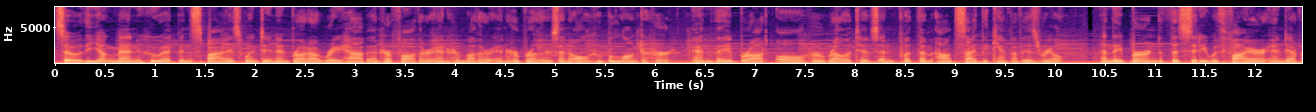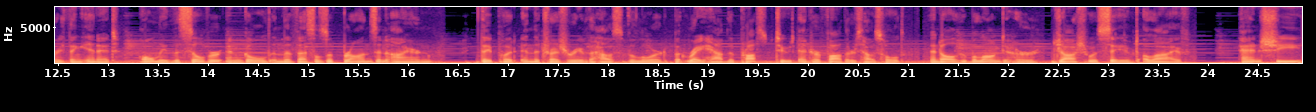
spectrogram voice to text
So the young men who had been spies went in and brought out Rahab and her father and her mother and her brothers and all who belonged to her. And they brought all her relatives and put them outside the camp of Israel. And they burned the city with fire and everything in it. Only the silver and gold and the vessels of bronze and iron they put in the treasury of the house of the Lord, but Rahab the prostitute and her father's household, and all who belonged to her, Joshua saved alive. And she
